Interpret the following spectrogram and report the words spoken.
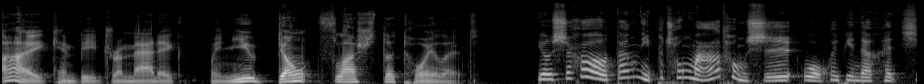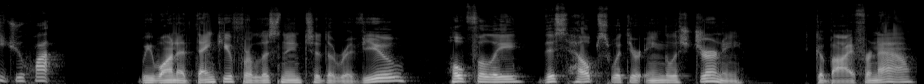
I can be dramatic when you don't flush the toilet. 有时候，当你不冲马桶时，我会变得很戏剧化。 We want to thank you for listening to the review. Hopefully, this helps with your English journey. Goodbye for now.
